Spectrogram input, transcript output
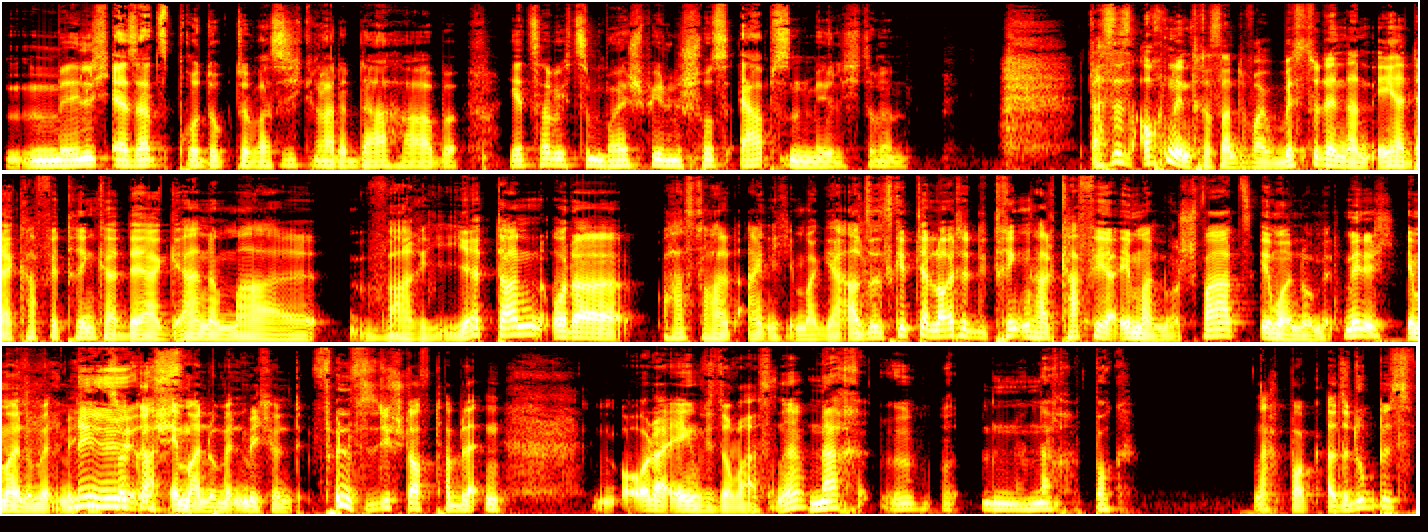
Milchersatzprodukte, was ich gerade da habe. Jetzt habe ich zum Beispiel einen Schuss Erbsenmilch drin. Das ist auch eine interessante Frage. Bist du denn dann eher der Kaffeetrinker, der gerne mal variiert dann oder hast du halt eigentlich immer gern? Also es gibt ja Leute, die trinken halt Kaffee ja immer nur schwarz, immer nur mit Milch, immer nur mit Milch Nee, und Zucker, immer nur mit Milch und fünf Süßstofftabletten oder irgendwie sowas, ne? Nach äh, nach Bock. Nach Bock. Also du bist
